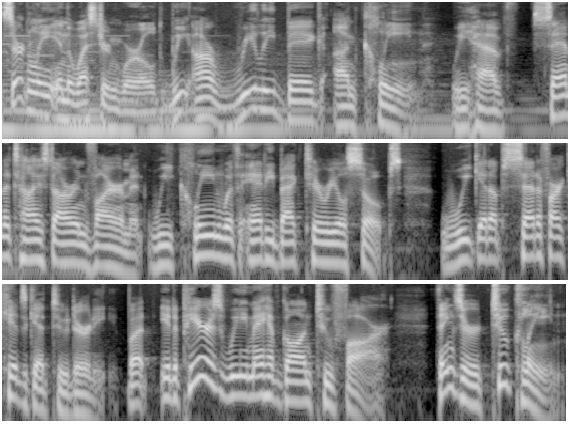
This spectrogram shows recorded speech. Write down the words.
Certainly in the Western world, we are really big on clean. We have sanitized our environment. We clean with antibacterial soaps. We get upset if our kids get too dirty. But it appears we may have gone too far. Things are too clean,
